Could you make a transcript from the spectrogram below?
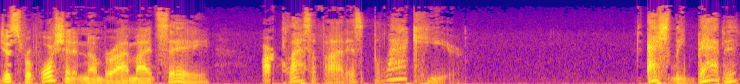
disproportionate number, I might say, are classified as black here. Ashli Babbitt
